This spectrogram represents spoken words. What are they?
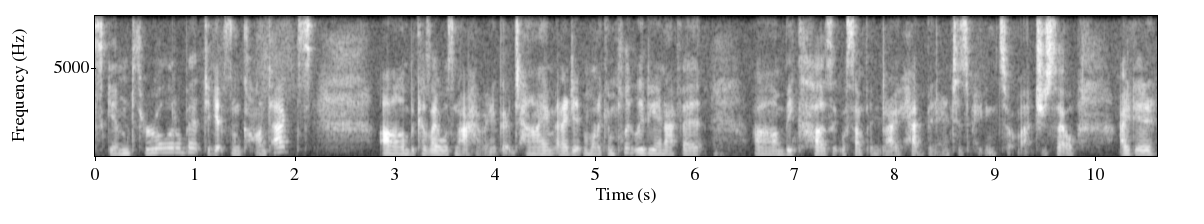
skimmed through a little bit to get some context um, because I was not having a good time and I didn't want to completely DNF it um, because it was something that I had been anticipating so much. So I did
